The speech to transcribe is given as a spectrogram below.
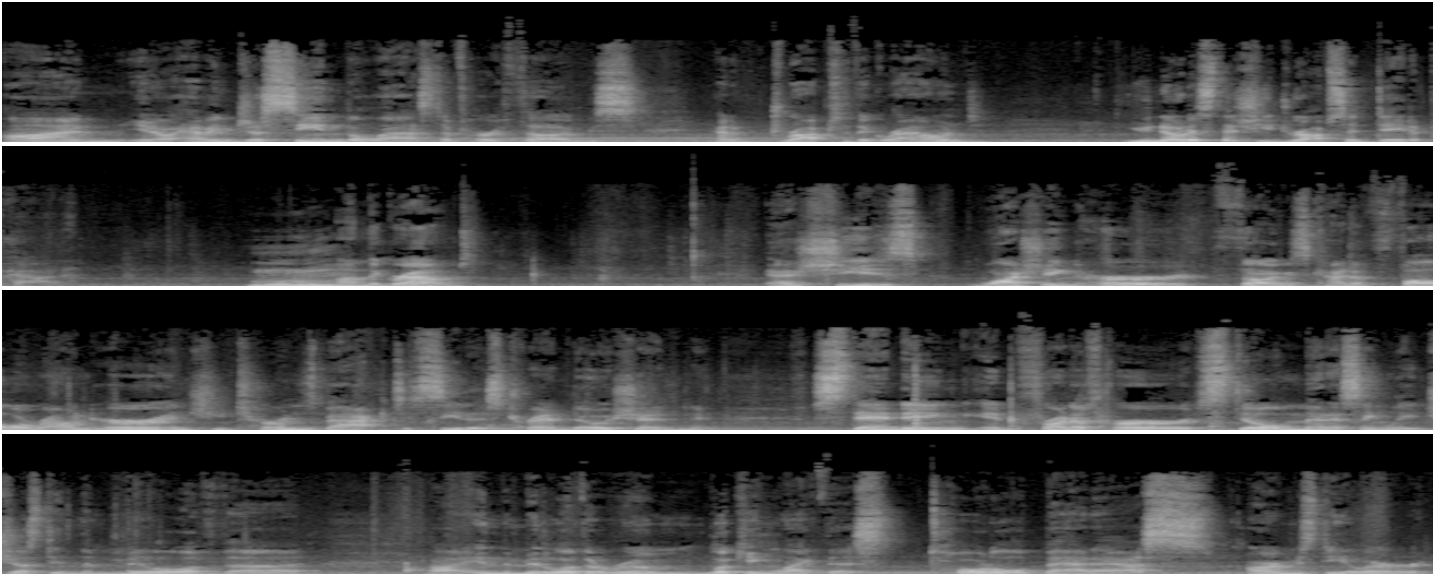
on you know having just seen the last of her thugs kind of drop to the ground. You notice that she drops a data pad on the ground as she's watching her thugs kind of fall around her, and she turns back to see this Trandoshan standing in front of her, still menacingly, just in the middle of the uh, in the middle of the room, looking like this total badass arms dealer,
